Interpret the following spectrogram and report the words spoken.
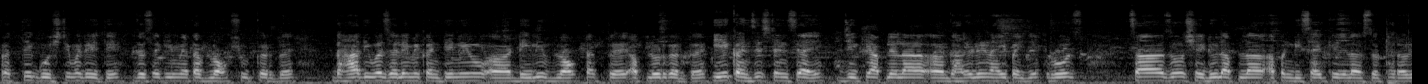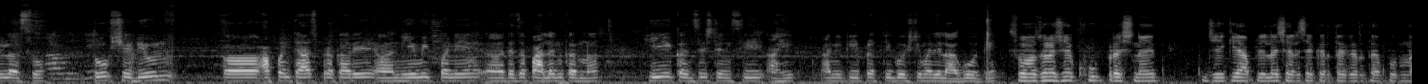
प्रत्येक गोष्टीमध्ये येते. जसं की मी आता ब्लॉग शूट करतोय. दहा दिवस झाले मी कंटिन्यू डेली व्लॉग टाकतोय अपलोड करतोय. ही एक कन्सिस्टन्सी आहे जी की आपल्याला घालवली नाही पाहिजे. रोजचा जो शेड्यूल आपला आपण डिसाईड केलेला असतो ठरवलेला असतो तो शेड्यूल आपण त्याच प्रकारे नियमितपणे त्याचं पालन करणं ही कन्सिस्टन्सी आहे आणि ती प्रत्येक गोष्टीमध्ये लागू होते. सो अजून असे खूप प्रश्न आहेत जे की आपल्याला चर्चा करता करता पूर्ण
